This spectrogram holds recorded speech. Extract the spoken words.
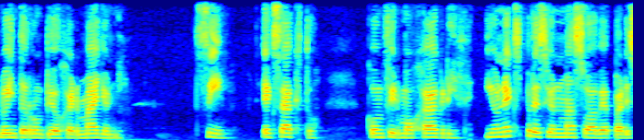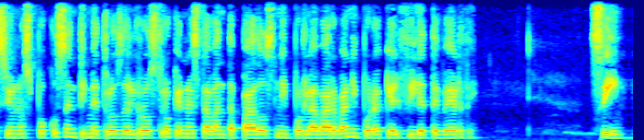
lo interrumpió Hermione. Sí, exacto, confirmó Hagrid, y una expresión más suave apareció en los pocos centímetros del rostro que no estaban tapados ni por la barba ni por aquel filete verde. Sí,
